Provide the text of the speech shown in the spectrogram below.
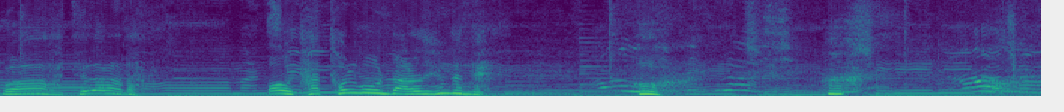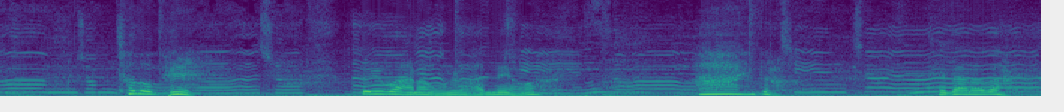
와 대단하다. 어우 다 털고 온 나도 힘든데. 점점 첫 좋아져 끌고 안 하고 올라갔네요. 아 힘들어. 대단하다.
